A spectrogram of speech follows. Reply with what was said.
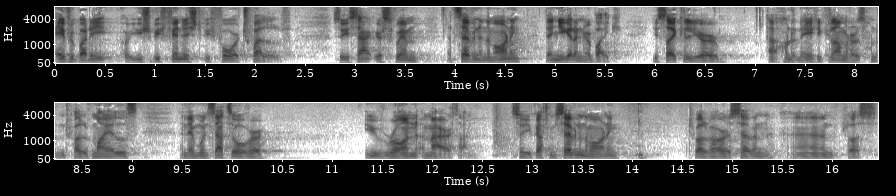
everybody, or you should be finished before 12. So you start your swim at 7 in the morning, then you get on your bike. You cycle your uh, 180 kilometres, 112 miles, and then once that's over, you run a marathon. So you've got from 7 in the morning, 12 hours, 7, and plus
